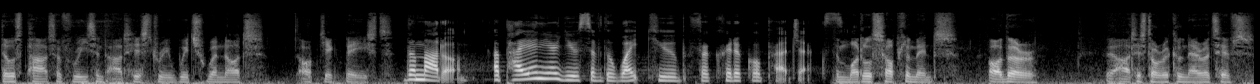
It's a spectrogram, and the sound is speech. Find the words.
those parts of recent art history which were not object based. The model a pioneer use of the white cube for critical projects. The model supplements other uh, art historical narratives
